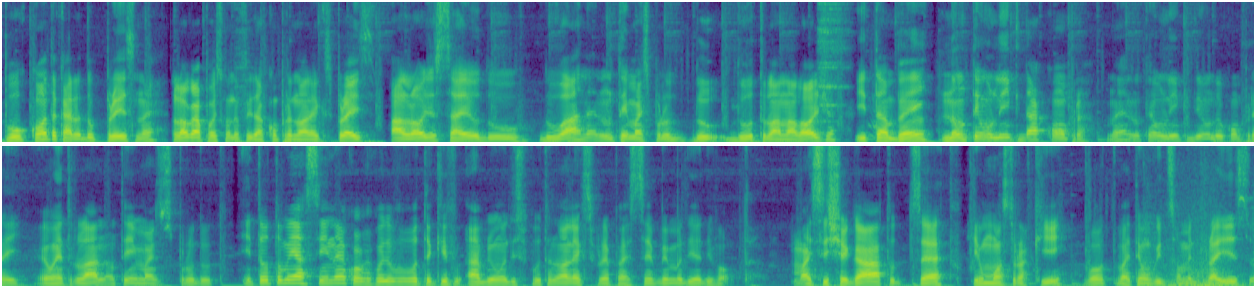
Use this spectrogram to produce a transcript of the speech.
Por conta, cara, do preço, né? Logo após quando eu fiz a compra no AliExpress, a loja saiu do, do ar, né? Não tem mais produto lá na loja. E também não tem o link da compra, né? Não tem o link de onde eu comprei. Eu entro lá, não tem mais os produtos. Então eu tô meio assim, né? Qualquer coisa eu vou ter que abrir uma disputa no AliExpress para receber meu dia de volta. Mas se chegar tudo certo, eu mostro aqui. Vou, vai ter um vídeo somente para isso.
